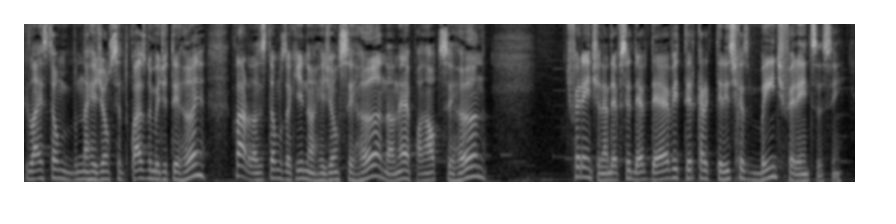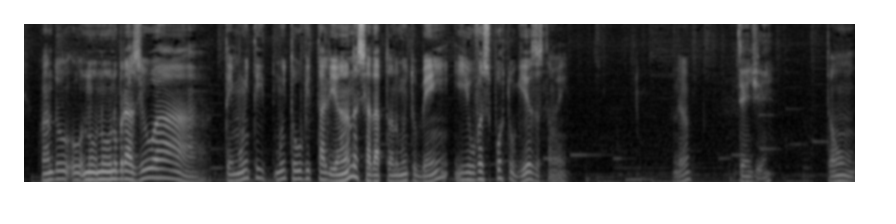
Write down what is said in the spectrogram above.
Que Lá estão na região centro, quase no Mediterrâneo. Claro, nós estamos aqui na região serrana, né? Planalto Serrano. Diferente, né? Deve, ser, deve, deve ter características bem diferentes, assim. Quando o- no, no, no Brasil a, tem muita, muita uva italiana se adaptando muito bem e uvas portuguesas também. Entendeu? Entendi. Então,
